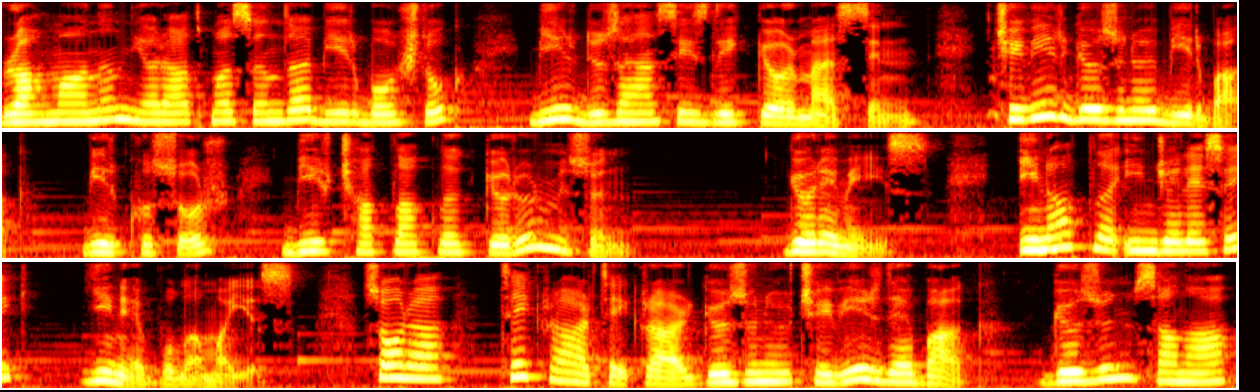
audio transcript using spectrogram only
Rahman'ın yaratmasında bir boşluk, bir düzensizlik görmezsin. Çevir gözünü bir bak. Bir kusur, bir çatlaklık görür müsün? Göremeyiz. İnatla incelesek yine bulamayız. Sonra tekrar tekrar gözünü çevir de bak. Gözün sana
